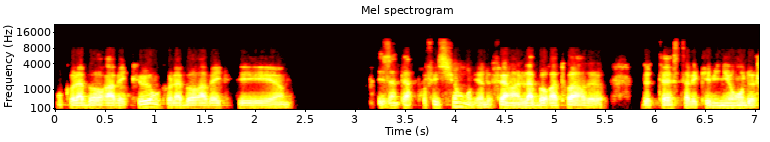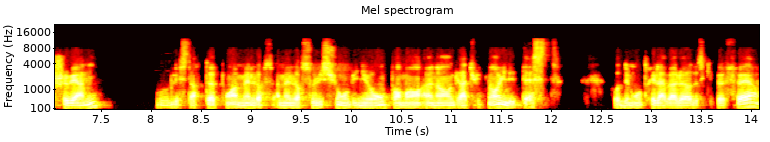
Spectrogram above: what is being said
On collabore avec eux, on collabore avec des, interprofessions. On vient de faire un laboratoire de, de tests avec les vignerons de Cheverny, où les startups on amène leurs solutions aux vignerons pendant un an gratuitement. Ils les testent pour démontrer la valeur de ce qu'ils peuvent faire.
